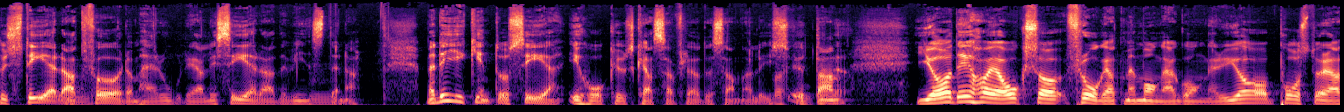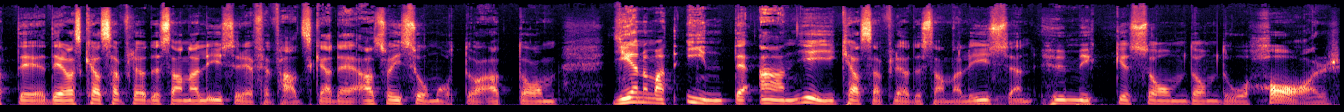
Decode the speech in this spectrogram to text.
justerat för de här orealiserade vinsterna. Men det gick inte att se i HQs kassaflödesanalys. Utan, ja, det har jag också frågat mig många gånger. Jag påstår att deras kassaflödesanalyser är förfalskade. Alltså i så mått att de genom att inte ange i kassaflödesanalysen hur mycket som de då har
